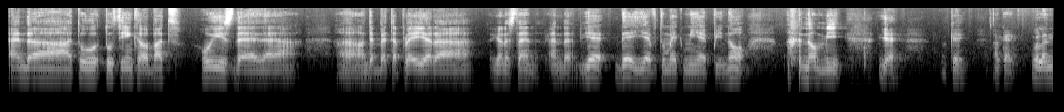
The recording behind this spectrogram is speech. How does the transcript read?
and uh, to to think about who is the the, uh, the better player. Uh, you understand? And uh, yeah, they have to make me happy. No, not me. Yeah. Okay. Okay. Well, then.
